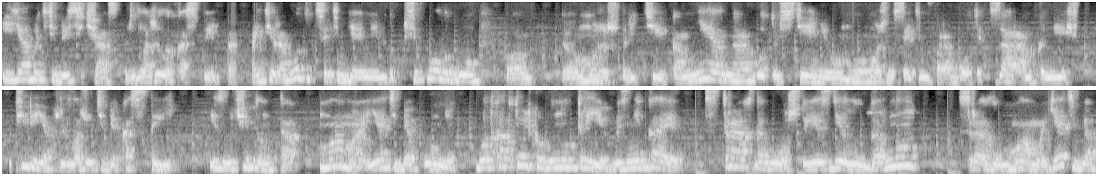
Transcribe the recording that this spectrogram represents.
И я бы тебе сейчас предложила костыль. Пойти работать с этим, я имею в виду к психологу, э, э, можешь прийти ко мне на работу с тенью, можно с этим поработать за рамками В эфире я предложу тебе костыль. И звучит он так. «Мама, я тебя помню». Вот как только внутри возникает страх того, что я сделаю говно, сразу «мама, я тебя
